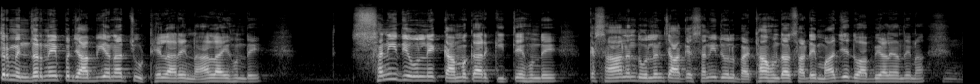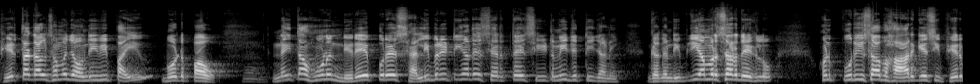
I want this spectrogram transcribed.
ਧਰਮਿੰਦਰ ਨੇ ਪੰਜਾਬੀਆਂ ਨਾਲ ਝੂਠੇ ਲਾਰੇ ਨਾ ਲਾਏ ਹੁੰਦੇ, ਸਨੀ ਦਿਓਲ ਨੇ ਕੰਮਕਾਰ ਕੀਤੇ ਹੁੰਦੇ, ਕਿਸਾਨ ਅੰਦੋਲਨ ਚ ਆ ਕੇ ਸਨੀ ਦਿਓਲ ਬੈਠਾ ਹੁੰਦਾ ਸਾਡੇ ਮਾਝੇ ਦੁਆਬੇ ਵਾਲਿਆਂ ਦੇ ਨਾਲ, ਫਿਰ ਤਾਂ ਗੱਲ ਸਮਝ ਆਉਂਦੀ ਵੀ ਭਾਈ ਵੋਟ ਪਾਓ। ਨਹੀਂ ਤਾਂ ਹੁਣ ਨਿਰੇਪੁਰੇ ਸੈਲੀਬ੍ਰਿਟੀਆਂ ਦੇ ਸਿਰ ਤੇ ਸੀਟ ਨਹੀਂ ਦਿੱਤੀ ਜਾਣੀ। ਗਗਨਦੀਪ ਜੀ, ਅੰਮ੍ਰਿਤਸਰ ਦੇਖ ਲਓ। ਹੁਣ ਪੁਰੀ ਸਾਹਿਬ ਹਾਰ ਗਏ ਸੀ, ਫਿਰ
